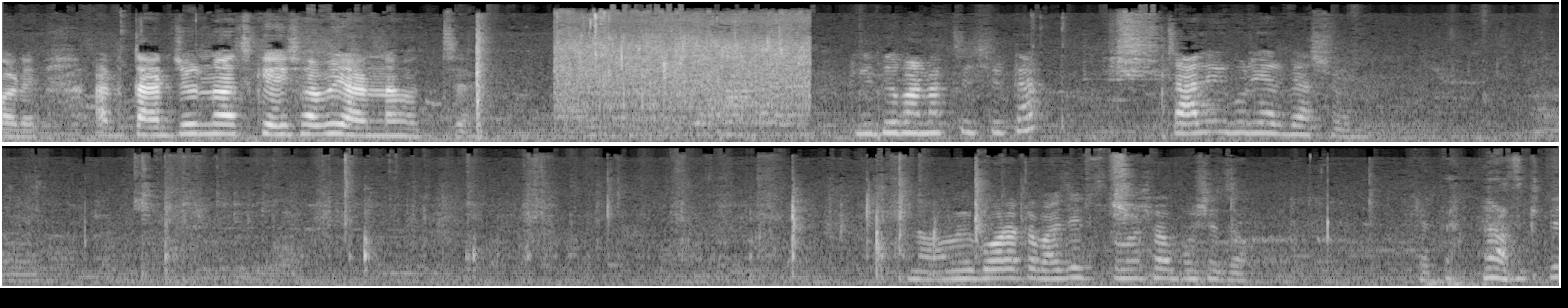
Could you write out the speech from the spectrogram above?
করে। আর তার জন্য আজকে এইসবই রান্না হচ্ছে। কী দিয়ে বানাচ্ছি সেটা? চালের গুঁড়ি আর বেসন। না আমি বড়াটা ভাজি তোমরা সব বসে যাও। খেতে আজকে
